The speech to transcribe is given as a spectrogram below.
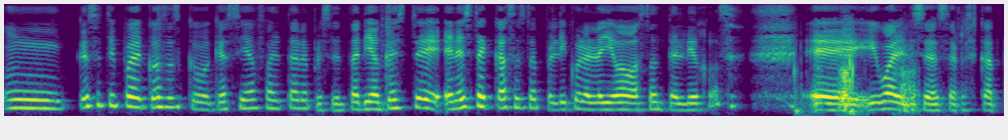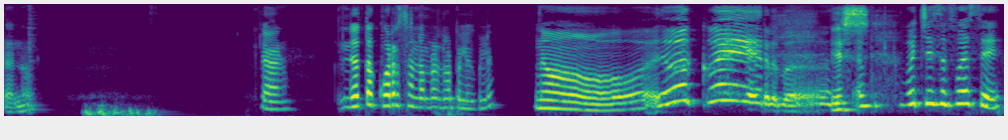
Mm, ese tipo de cosas como que hacía falta representar y aunque este en este caso esta película la lleva bastante lejos eh, igual se, se rescata no Claro. ¿No te acuerdas el nombre de la película? no no me acuerdo Es- Pucha, eso fue hace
